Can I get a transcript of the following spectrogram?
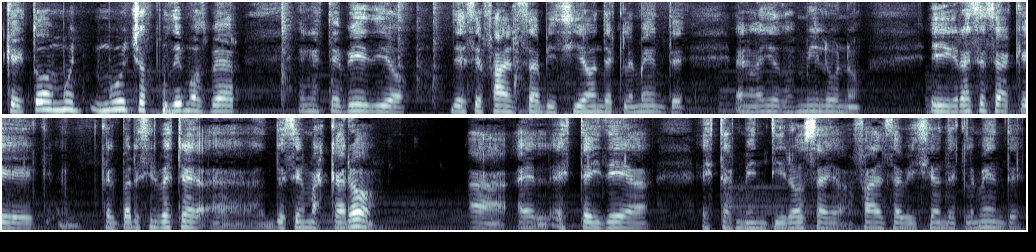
que todos muchos pudimos ver en este vídeo de esa falsa visión de Clemente en el año 2001 y gracias a que, el padre Silvestre ah, desenmascaró a, esta idea, esta mentirosa, falsa visión de Clemente.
